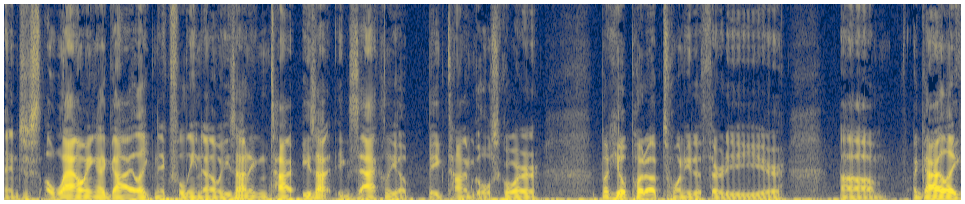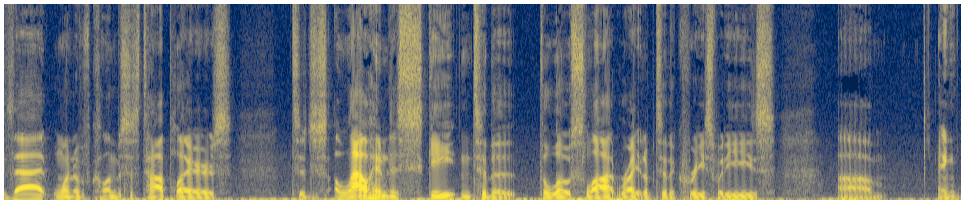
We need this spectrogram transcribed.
and just allowing a guy like Nick Foligno, he's not enti- he's not exactly a big time goal scorer, but he'll put up twenty to thirty a year. Um, a guy like that, one of Columbus's top players, to just allow him to skate into the, the low slot right up to the crease with ease, um, and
